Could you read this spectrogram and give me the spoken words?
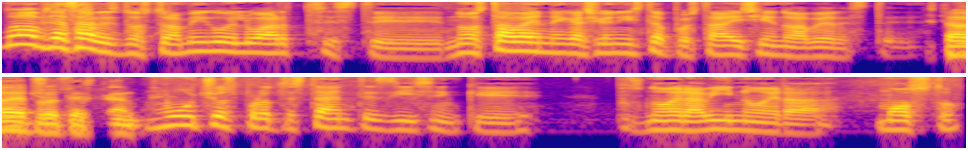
No, pues, ya sabes, nuestro amigo Eluart este, no estaba de negacionista, pues estaba diciendo, a ver, este, Estaba de muchos- protestante. Muchos protestantes dicen que pues no era vino, era mosto.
